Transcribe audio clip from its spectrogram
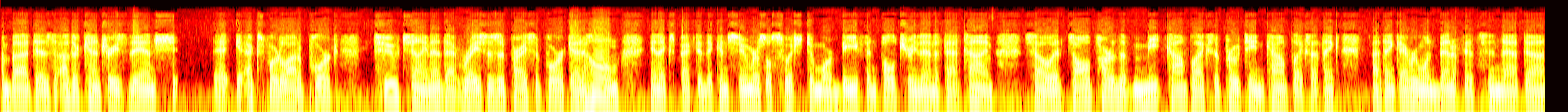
But as other countries then sh- export a lot of pork to China, that raises the price of pork at home and expected that consumers will switch to more beef and poultry then at that time. So it's all part of the meat complex, the protein complex. I think, I think everyone benefits in that, uh,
